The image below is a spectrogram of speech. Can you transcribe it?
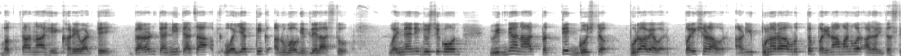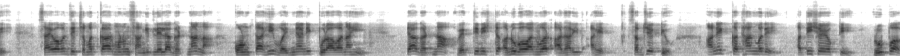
भक्तांना हे खरे वाटते कारण त्यांनी त्याचा वैयक्तिक अनुभव घेतलेला असतो. वैज्ञानिक दृष्टिकोन विज्ञानात प्रत्येक गोष्ट पुराव्यावर परीक्षणावर आणि पुनरावृत्त परिणामांवर आधारित असते. साईबाबांचे चमत्कार म्हणून सांगितलेल्या घटनांना कोणताही वैज्ञानिक पुरावा नाही. त्या घटना व्यक्तिनिष्ठ अनुभवांवर आधारित आहेत. सब्जेक्टिव्ह अनेक कथांमध्ये अतिशयोक्ती रूपक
